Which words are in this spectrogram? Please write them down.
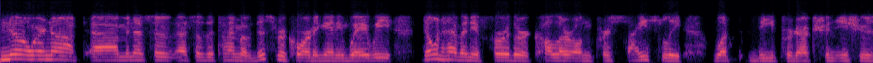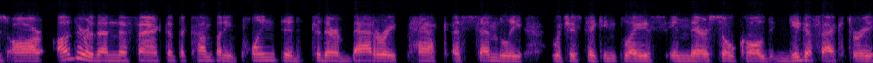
No, we're not. Um, and as of, as of the time of this recording, anyway, we don't have any further color on precisely what the production issues are, other than the fact that the company pointed to their battery pack assembly, which is taking place in their so called Gigafactory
